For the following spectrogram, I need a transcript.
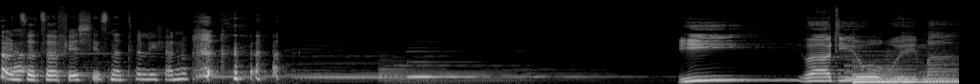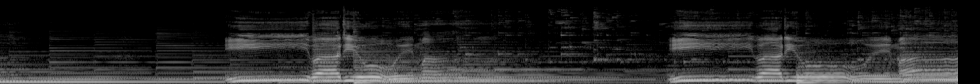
Ja. Und so ein Fisch ist natürlich auch noch. Iva die Oima, Iva die Oima, Iva die Oima,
